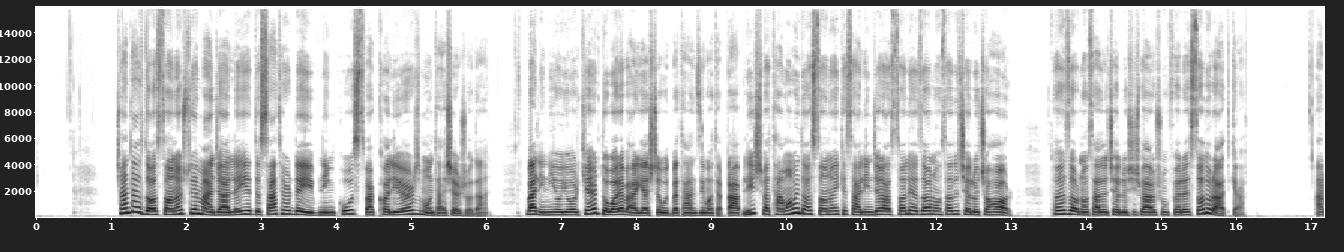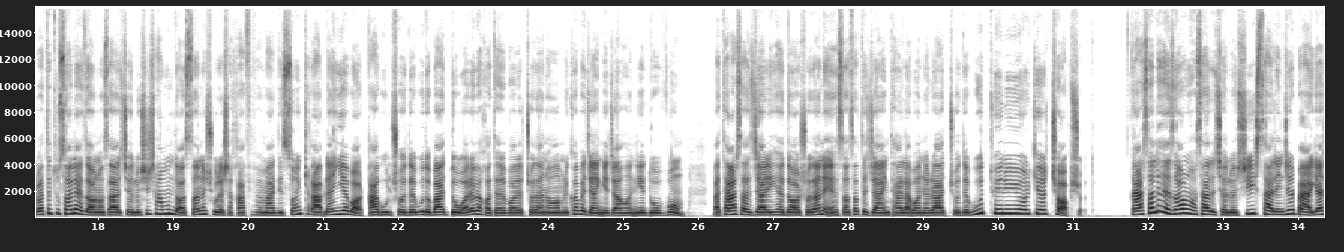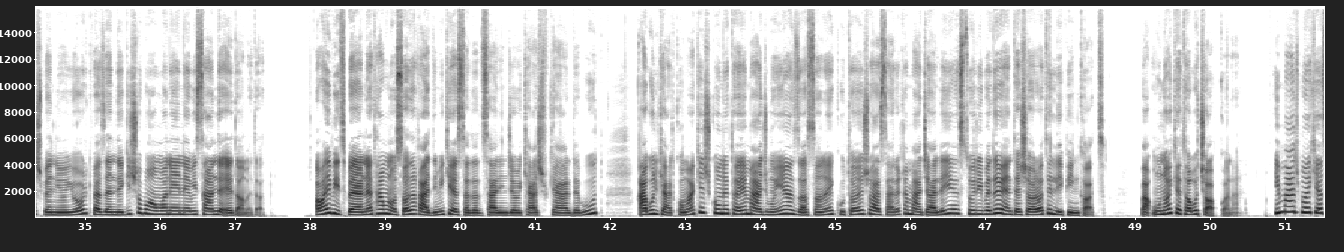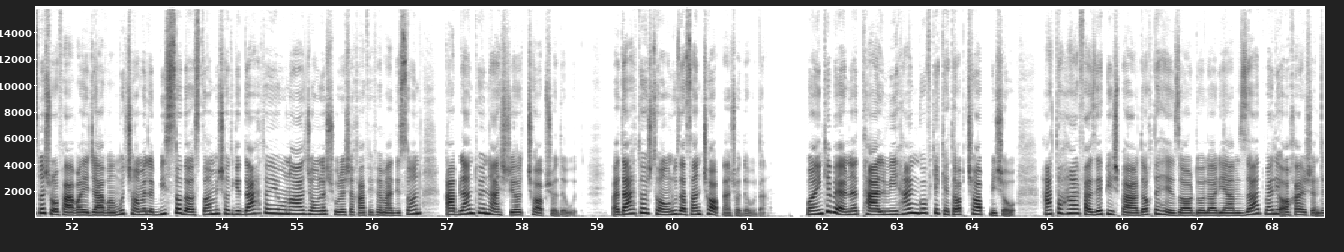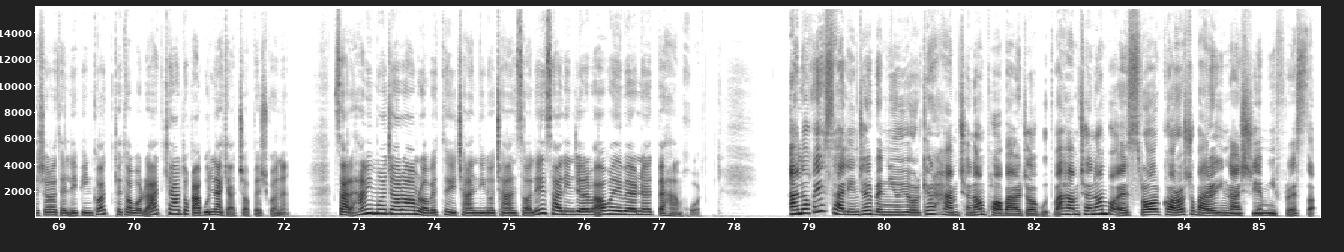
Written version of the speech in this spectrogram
چند از داستاناش توی مجله The Saturday Evening Post و کالیرز منتشر شدن. ولی نیویورکر دوباره برگشته بود به تنظیمات قبلیش و تمام داستانهایی که سلینجر از سال 1944 تا 1946 براشون فرستاد و رد کرد. البته تو سال 1946 همون داستان شورش خفیف مدیسون که قبلا یه بار قبول شده بود و بعد دوباره به خاطر وارد شدن آمریکا به جنگ جهانی دوم و ترس از جریحه دار شدن احساسات جنگ طلبانه رد شده بود توی نیویورکر چاپ شد. در سال 1946 سلینجر برگشت به نیویورک و زندگیشو به عنوان نویسنده ادامه داد. آقای ویت برنت همون استاد قدیمی که استعداد سلینجر رو کشف کرده بود، قبول کرد کمکش کنه تا یه مجموعه از داستانهای کوتاهش رو از طریق مجله استوری بده به انتشارات لیپینکات و اونا کتابو چاپ کنن. این مجموعه که اسمش رفقای جوان بود شامل 20 تا داستان می‌شد که 10 تای اونا از جمله شورش خفیف مدیسون قبلا توی نشریات چاپ شده بود و 10 تاش تا اون روز اصلا چاپ نشده بودن. با اینکه برنت تلویحا گفت که کتاب چاپ میشه و حتی حرف از یه پیش پرداخت هزار دلاری هم زد ولی آخرش انتشارات لیپینکات کتاب رو رد کرد و قبول نکرد چاپش کنه. سر همین ماجرا هم رابطه چندین و چند ساله سالینجر و آقای برنت به هم خورد. علاقه سلینجر به نیویورکر همچنان پابرجا بود و همچنان با اصرار کاراشو برای این نشریه میفرستاد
